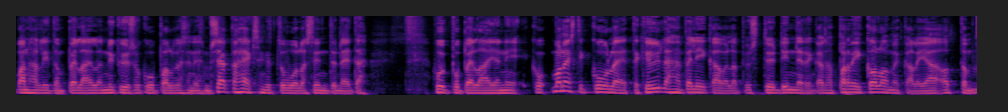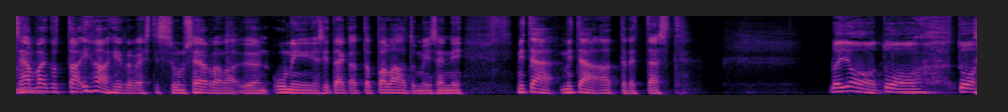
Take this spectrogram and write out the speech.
vanhan liiton pelaajilla nykysukupolvessa niin semmoisia 80-luvulla syntyneitä huippupelaajia, niin kun monesti kuulee, että kyllähän pelikaavalla pystyy dinnerin kanssa pari-kolme kaljaa ottamaan, mutta mm. sehän vaikuttaa ihan hirveästi sun seuraava yön uniin ja sitä kautta palautumisen, niin mitä, mitä ajattelet tästä? No joo, tuo, tuo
